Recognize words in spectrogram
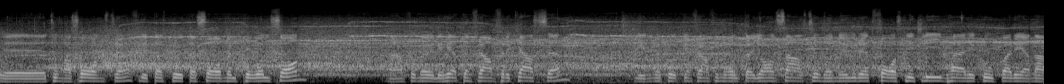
eh, Thomas Holmström flyttas på av Samuel Paulsson. När han får möjligheten framför kassen. In med pucken framför målet av Jan Sandström och nu är det ett fasligt liv här i Coop Arena.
